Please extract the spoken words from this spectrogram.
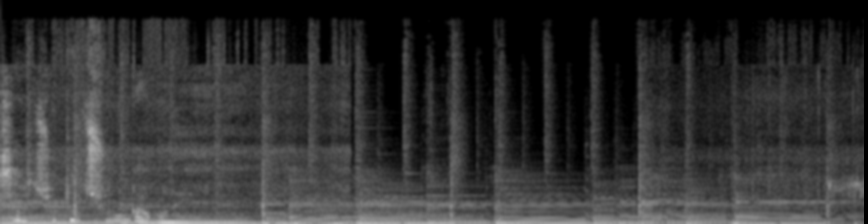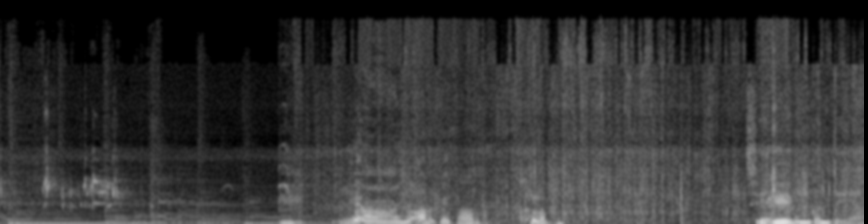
확실히 춥긴 추운가 보네. 이야, 이 안에까지 다 얼어. 큰일 났다. 제일 이게- 큰 건데 야.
